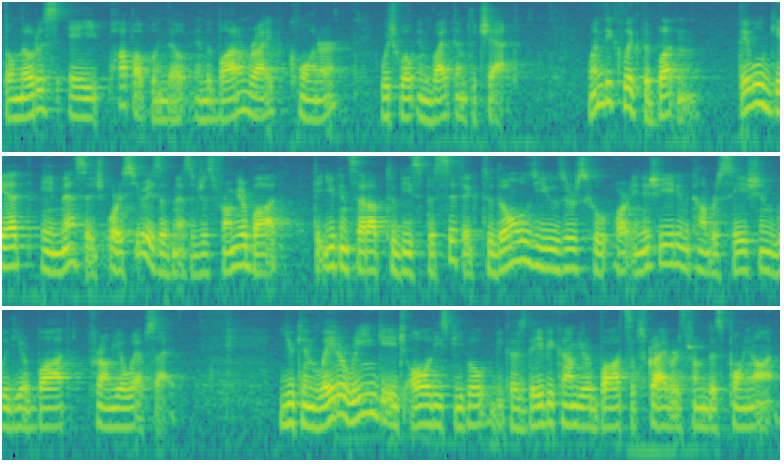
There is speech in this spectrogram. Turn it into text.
they'll notice a pop-up window in the bottom right corner which will invite them to chat. When they click the button, they will get a message or a series of messages from your bot that you can set up to be specific to those users who are initiating the conversation with your bot from your website. You can later re-engage all of these people because they become your bot subscribers from this point on.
